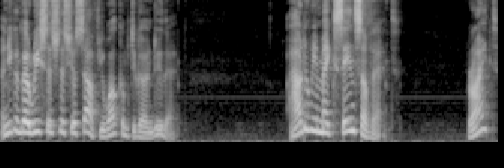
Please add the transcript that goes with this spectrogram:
And you can go research this yourself. You're welcome to go and do that. How do we make sense of that? Right?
